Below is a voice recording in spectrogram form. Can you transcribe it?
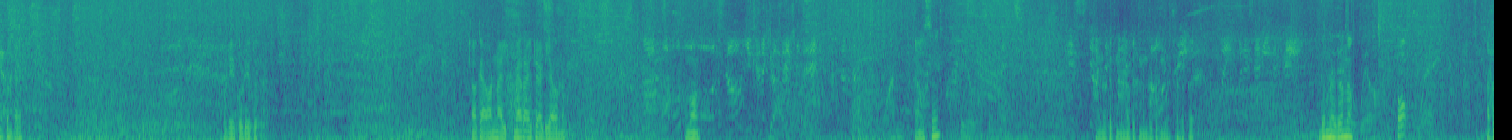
എടപ്പം കൂടിയ കൂടിയ ഓക്കെ അവൻ നൈറ്റ്മെയർ ആയിട്ട് അടിയാവുന്നു Come on. നൈസ് മുന്നോട്ടേക്ക് മുന്നോട്ടേക്ക് മുന്നോട്ടേക്ക് മുന്നോട്ടേക്ക് ഇതൊന്ന് ഇതൊന്ന്. ഓ. അത്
